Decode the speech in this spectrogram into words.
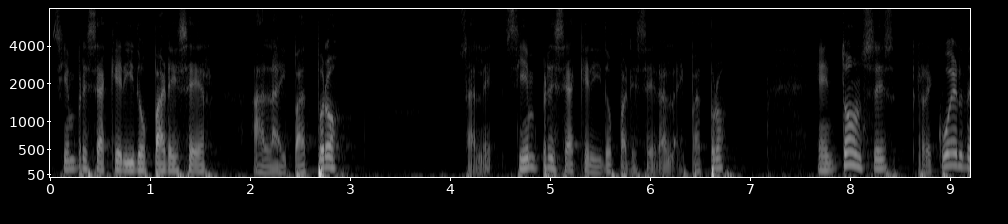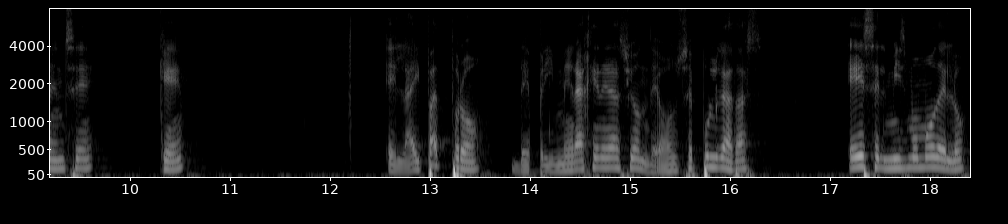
siempre se ha querido parecer al iPad Pro. ¿Sale? Siempre se ha querido parecer al iPad Pro. Entonces, recuérdense que el iPad Pro de primera generación de 11 pulgadas es el mismo modelo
